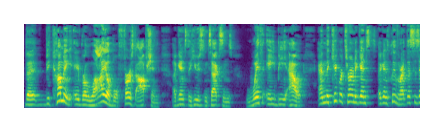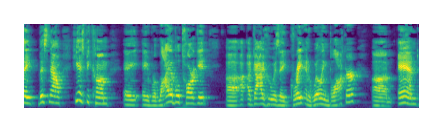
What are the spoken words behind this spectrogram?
The becoming a reliable first option against the Houston Texans with AB out and the kick return against against Cleveland. Right, this is a this now he has become a a reliable target, uh, a, guy who is a great and willing blocker, um, and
